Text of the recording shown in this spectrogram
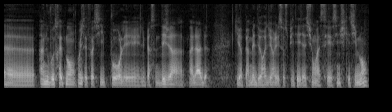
un nouveau traitement, cette fois-ci pour les, les, personnes déjà malades, qui va permettre de réduire les hospitalisations assez significativement.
